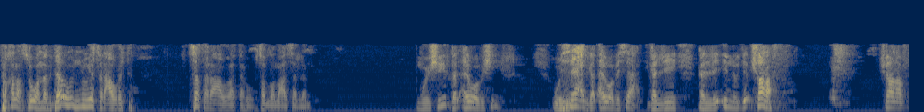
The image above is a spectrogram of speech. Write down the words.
فخلاص هو مبدأه إنه يستر عورته. ستر عورته صلى الله عليه وسلم. ويشير؟ قال أيوه بيشير. ويساعد قال أيوه بيساعد. قال لي قال لي إنه دي شرف. شرف.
